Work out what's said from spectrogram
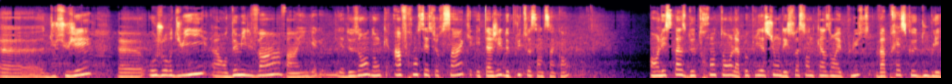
du sujet, euh, aujourd'hui, en 2020, enfin, il, y a, deux ans, donc un Français sur cinq est âgé de plus de 65 ans. En l'espace de 30 ans, la population des 75 ans et plus va presque doubler.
